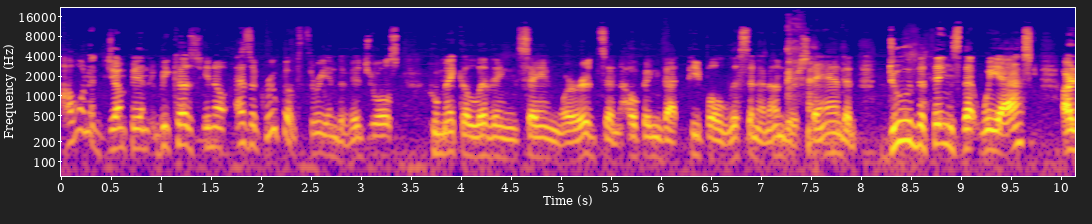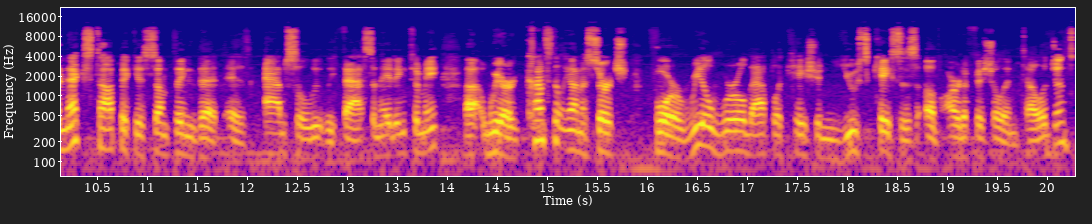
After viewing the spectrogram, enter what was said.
I want to jump in because you know, as a group of three individuals who make a living saying words and hoping that people listen and understand and do the things that we ask, our next topic is something that is absolutely fascinating to me. Uh, we are constantly on a search for real world application use cases of artificial intelligence.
